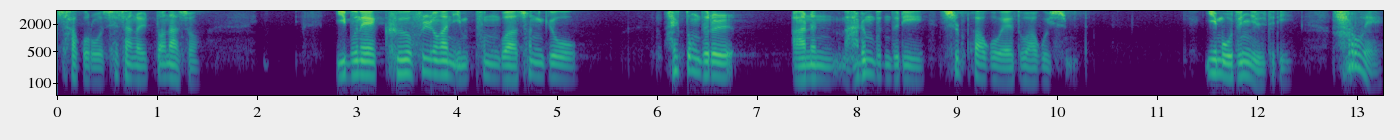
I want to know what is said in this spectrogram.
사고로 세상을 떠나서 이분의 그 훌륭한 인품과 선교 활동들을 아는 많은 분들이 슬퍼하고 애도하고 있습니다. 이 모든 일들이 하루에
